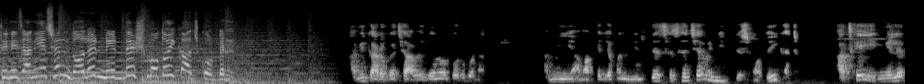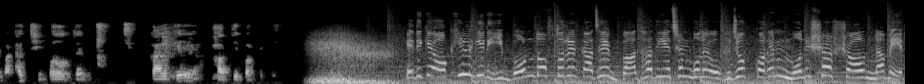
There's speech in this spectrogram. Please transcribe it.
তিনি জানিয়েছেন দলের নির্দেশ মতোই কাজ করবেন। আমি কারও কাছে আবেদনও করব আমি আমাকে যখন নির্দেশ এসেছে আমি নির্দেশ মতোই কাজ করব। আজকে ইমেলে পাঠাচ্ছি পদত্যাগ কালকে হাতে কপি এদিকে অখিল গিরি বন দফতরের কাজে বাধা দিয়েছেন বলে অভিযোগ করেন মনীষা শাহ নামের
